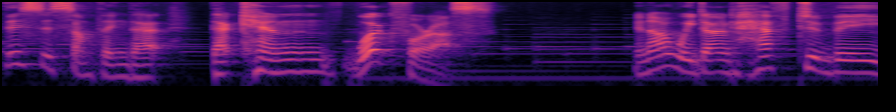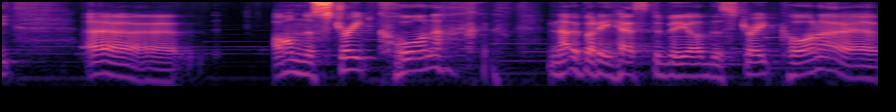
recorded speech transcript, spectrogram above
This is something that, that can work for us. You know, we don't have to be uh, on the street corner. Nobody has to be on the street corner. Uh,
